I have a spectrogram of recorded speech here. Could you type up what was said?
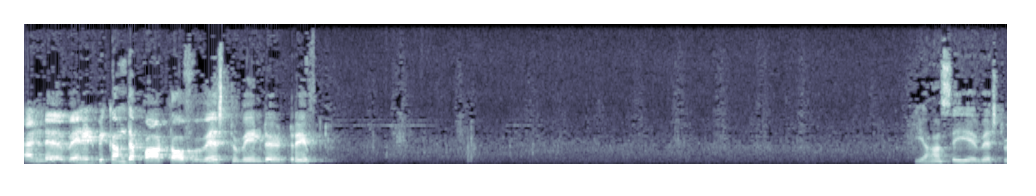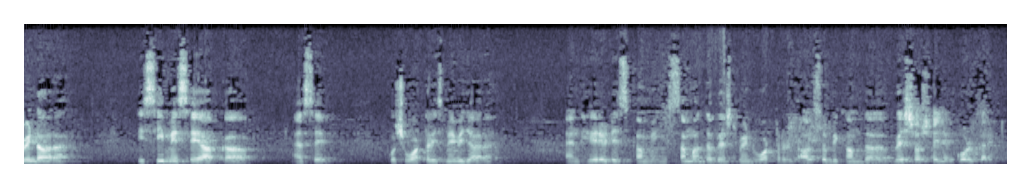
and uh, when it become the part of west wind uh, drift यहाँ से ये वेस्ट विंड आ रहा है इसी में से आपका ऐसे कुछ वाटर इसमें भी जा रहा है एंड हियर इट इज कमिंग सम ऑफ द वेस्ट विंड वाटर आल्सो बिकम द वेस्ट ऑस्ट्रेलियन कोल्ड करंट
